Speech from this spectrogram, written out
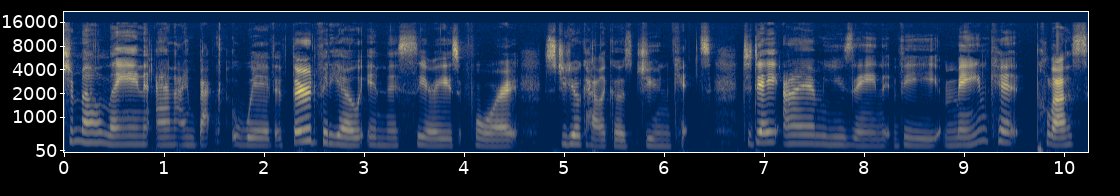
Shimelle Laine and I'm back with a third video in this series for Studio Calico's June kits. Today I am using the main kit plus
